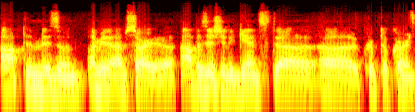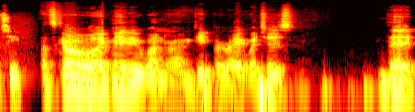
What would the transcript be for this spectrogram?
optimism. I mean, I'm sorry, uh, opposition against uh, uh, cryptocurrency. Let's go like maybe one rung deeper, right? Which is that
